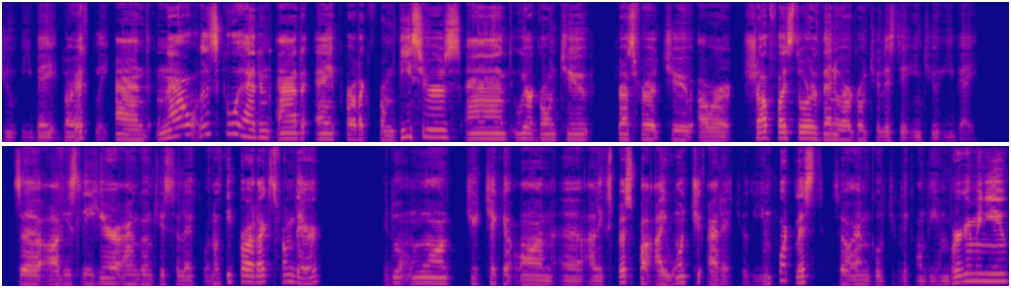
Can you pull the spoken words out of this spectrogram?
to eBay directly. And now let's go ahead and add a product from DSers and we are going to transfer it to our Shopify store. Then we are going to list it into eBay. So obviously here I'm going to select one of the products from there. I don't want to check it on uh, AliExpress, but I want to add it to the import list. So I'm going to click on the hamburger menu.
